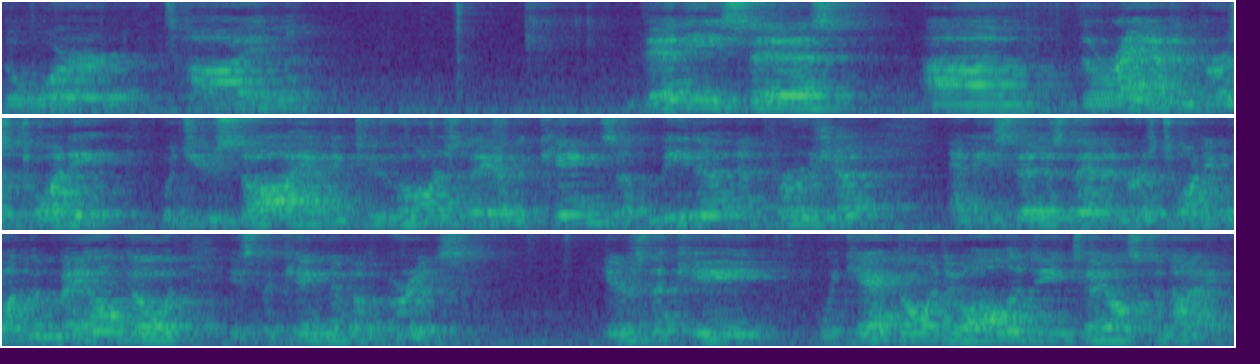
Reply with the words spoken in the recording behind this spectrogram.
the word time? Then he says, um, the ram in verse 20, which you saw having two horns, they are the kings of Media and Persia. And he says then in verse 21, the male goat is the kingdom of Greece. Here's the key. We can't go into all the details tonight,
